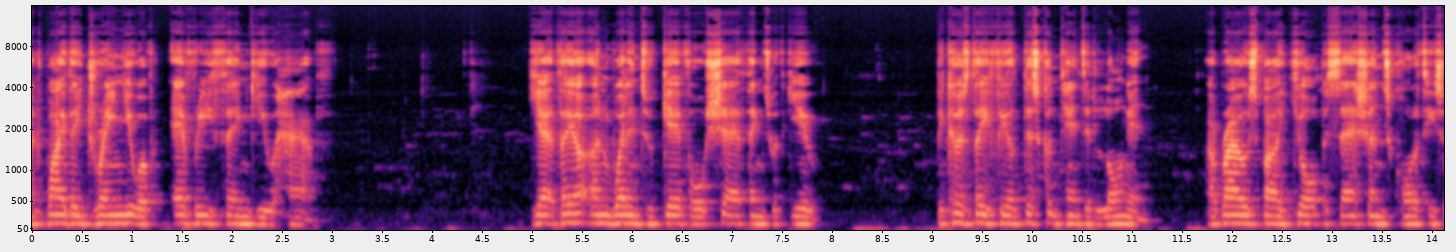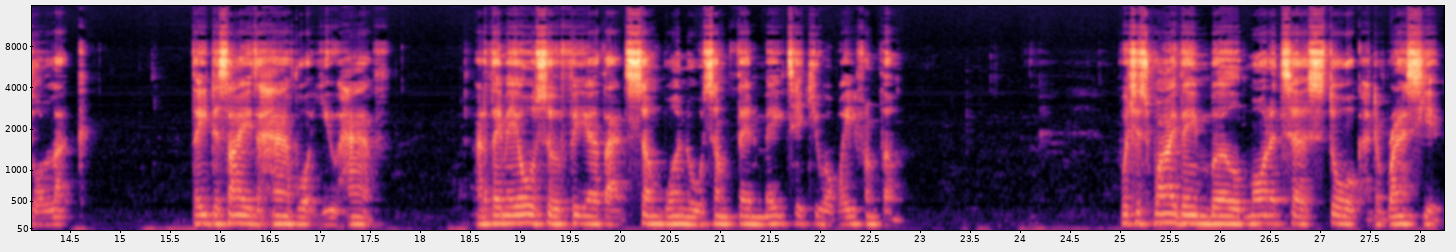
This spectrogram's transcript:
and why they drain you of everything you have. Yet they are unwilling to give or share things with you because they feel discontented longing aroused by your possessions, qualities, or luck. They desire to have what you have and they may also fear that someone or something may take you away from them. Which is why they will monitor, stalk, and harass you,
